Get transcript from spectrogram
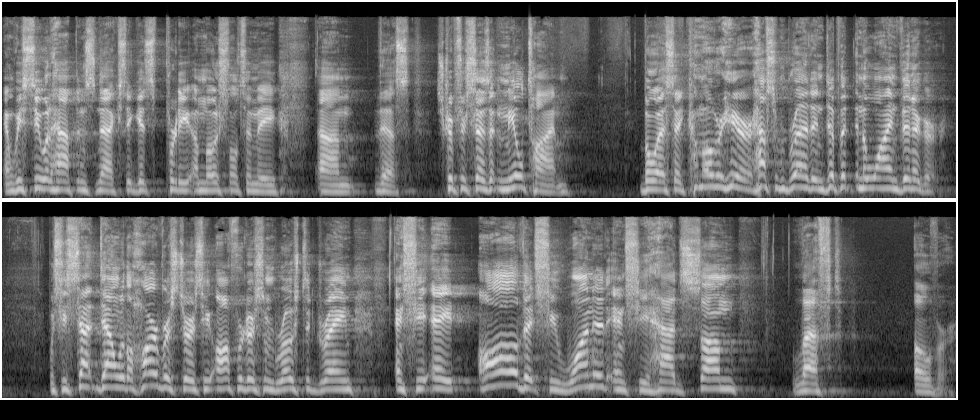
And we see what happens next. It gets pretty emotional to me. Um, this scripture says at mealtime, Boaz said, Come over here, have some bread and dip it in the wine vinegar. When she sat down with the harvesters, he offered her some roasted grain, and she ate all that she wanted, and she had some left over.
